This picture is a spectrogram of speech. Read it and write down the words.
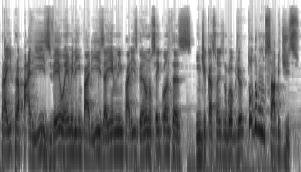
pra ir pra Paris, ver o Emily em Paris. Aí Emily em Paris ganhou não sei quantas indicações no Globo de Ouro. Todo mundo sabe disso.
